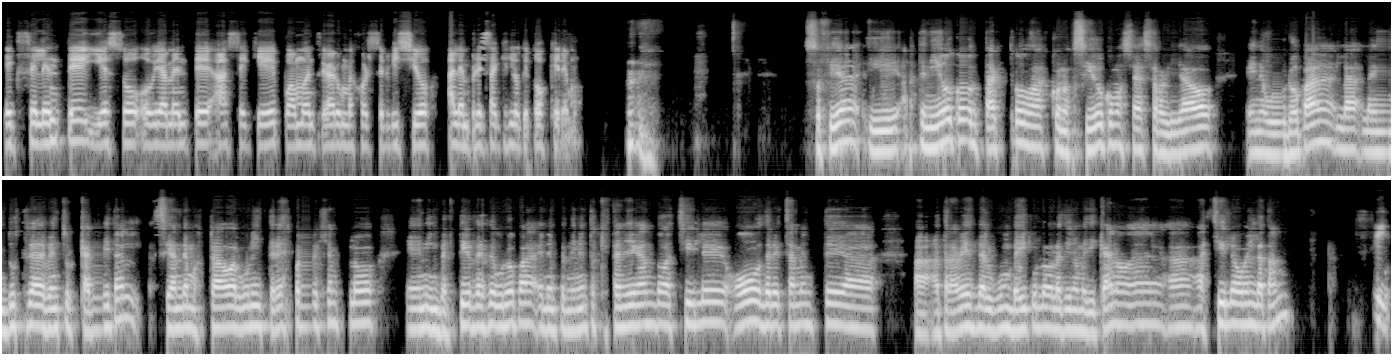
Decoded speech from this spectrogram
excelente y eso obviamente hace que podamos entregar un mejor servicio a la empresa, que es lo que todos queremos. Sofía, ¿y has tenido contacto, has conocido cómo se ha desarrollado en Europa la, industria de Venture Capital? ¿Se han demostrado algún interés, por ejemplo, en invertir desde Europa en emprendimientos que están llegando a Chile o directamente a, través de algún vehículo latinoamericano a, a Chile o en Latam? Sí,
